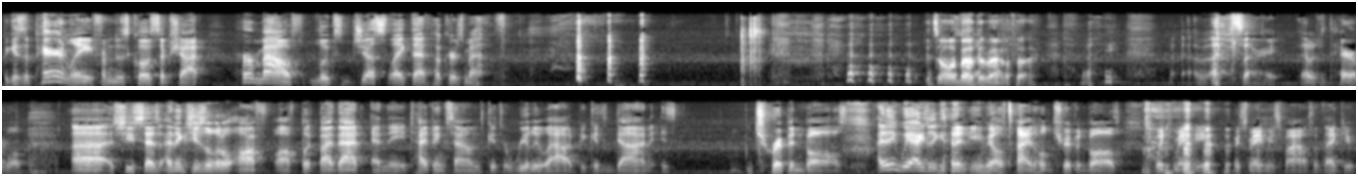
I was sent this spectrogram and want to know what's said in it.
because apparently from this close-up shot, her mouth looks just like that hooker's mouth. it's all about the mouth. Huh? I'm sorry, that was terrible. Uh, she says, I think she's a little off off put by that, and the typing sounds gets really loud because Don is tripping balls. I think we actually got an email titled "Tripping Balls," which made me which made me smile. So thank you.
